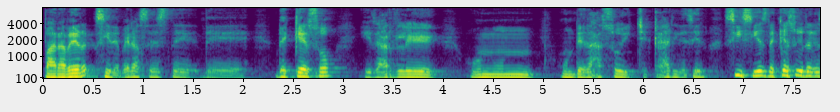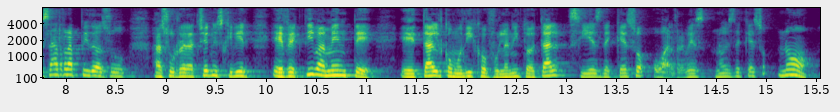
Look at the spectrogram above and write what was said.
para ver si de veras es de, queso y darle un, dedazo y checar y decir, sí, sí es de queso y regresar rápido a su, a su redacción y escribir, efectivamente, eh, tal como dijo fulanito de tal, si es de queso o al revés, no es de queso. No,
